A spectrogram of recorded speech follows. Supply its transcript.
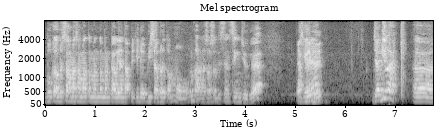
buka bersama sama teman-teman kalian tapi tidak bisa bertemu karena social distancing juga akhirnya jadilah eh,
